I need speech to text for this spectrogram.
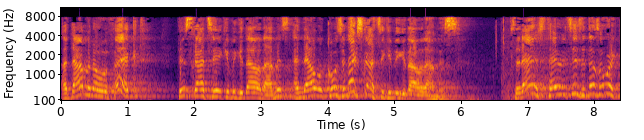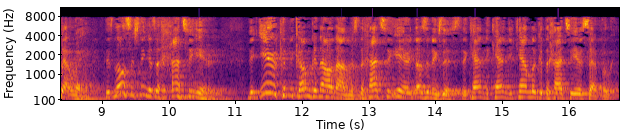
a domino effect. This chatzir can be gedal amis, and now of course the next chatzir can be gedal amis. So that is Teretz says it doesn't work that way. There's no such thing as a chatzir ear. The ear can become gedal amis. The chatzir ear doesn't exist. They can't, they can't, you can't look at the chatzir ear separately.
